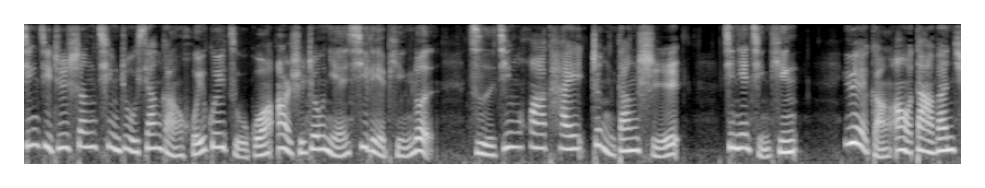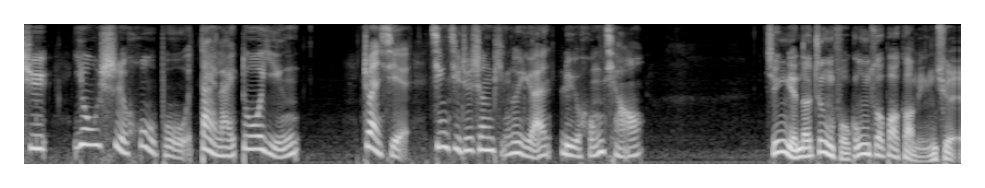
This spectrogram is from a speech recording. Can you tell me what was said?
经济之声庆祝香港回归祖国二十周年系列评论：紫荆花开正当时。今天请听：粤港澳大湾区优势互补带来多赢。撰写：经济之声评论员吕红桥。今年的政府工作报告明确，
